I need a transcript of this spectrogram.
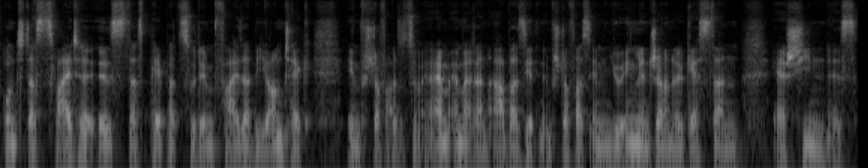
und das zweite ist das Paper zu dem Pfizer-BioNTech-Impfstoff, also zum mRNA-basierten Impfstoff, was im New England Journal gestern erschienen ist.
